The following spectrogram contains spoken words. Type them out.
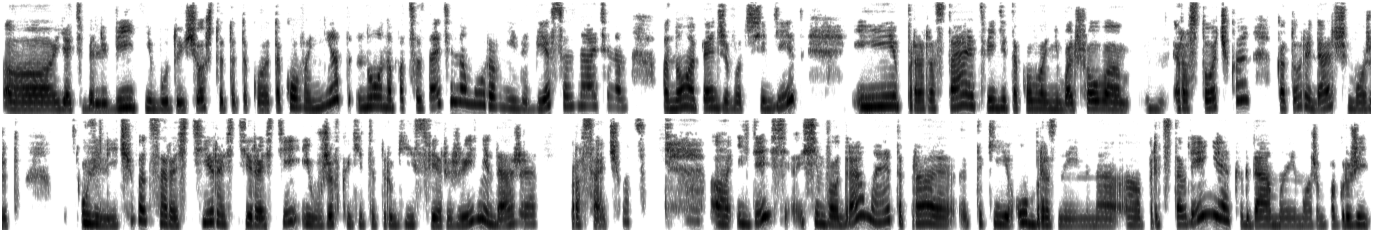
э, я тебя любить не буду, еще что-то такое. Такого нет, но на подсознательном уровне или бессознательном оно опять же вот сидит и прорастает в виде такого небольшого росточка, который дальше может увеличиваться, расти, расти, расти, и уже в какие-то другие сферы жизни даже просачиваться. А, и здесь символ драмы — это про такие образные именно а, представления, когда мы можем погрузить,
